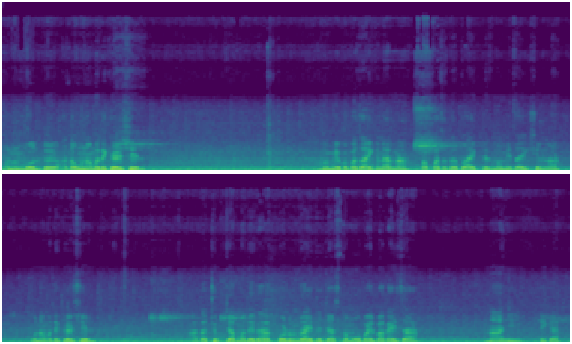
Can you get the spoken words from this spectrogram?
म्हणून बोलतोय आता उन्हामध्ये खेळशील? मम्मी पप्पाचं ऐकणार ना? पप्पाचं तर तू ऐकतेस मम्मीचं ऐकशील ना? उन्हामध्ये खेळशील? आता चुपचापमध्ये घरात पडून राहायचं जास्त मोबाईल बघायचा नाही ठीक आहे?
